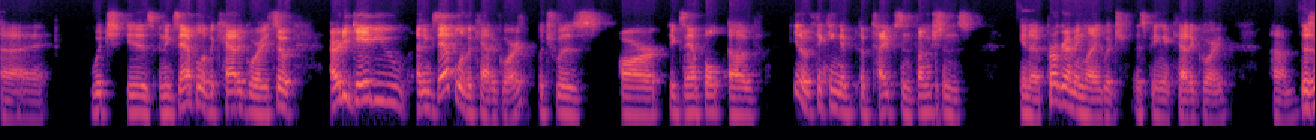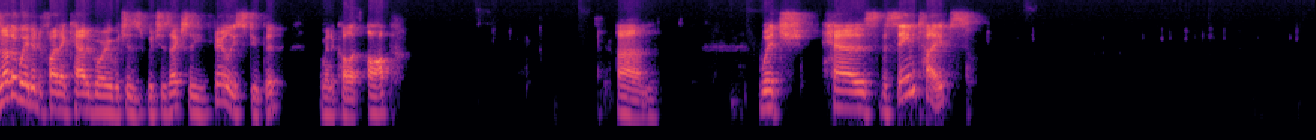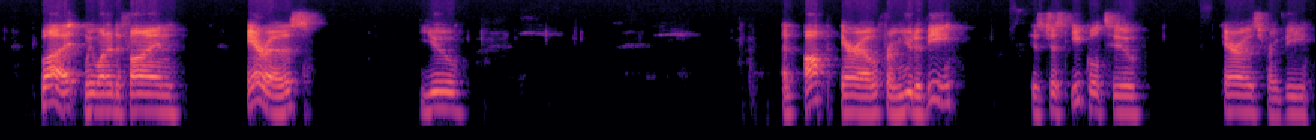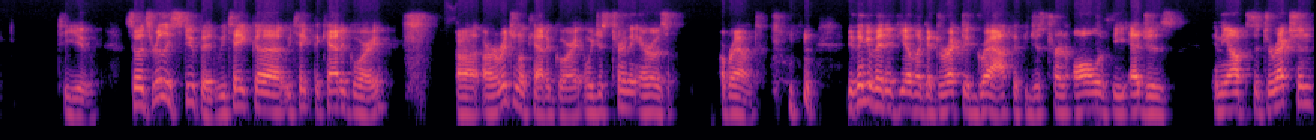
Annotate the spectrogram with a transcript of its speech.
uh, which is an example of a category. So I already gave you an example of a category, which was our example of you know thinking of, of types and functions in a programming language as being a category. Um, there's another way to define a category, which is which is actually fairly stupid. I'm going to call it op, um, which has the same types, but we want to define arrows, u, an op arrow from u to v is just equal to arrows from v to u. So it's really stupid. We take uh, we take the category, uh, our original category, and we just turn the arrows around. you think of it, if you have like a directed graph, if you just turn all of the edges in the opposite direction,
